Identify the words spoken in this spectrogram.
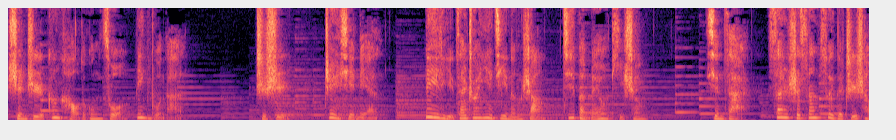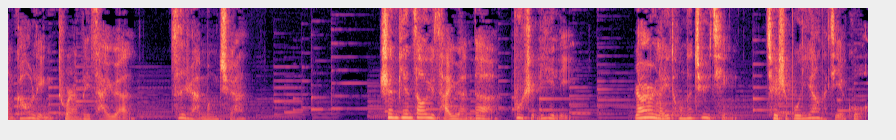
甚至更好的工作并不难。只是这些年，丽丽在专业技能上基本没有提升，现在三十三岁的职场高龄突然被裁员，自然蒙圈。身边遭遇裁员的不止丽丽，然而雷同的剧情却是不一样的结果。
